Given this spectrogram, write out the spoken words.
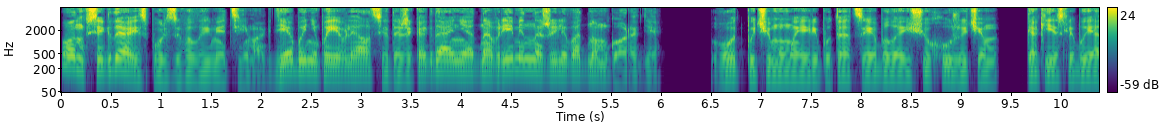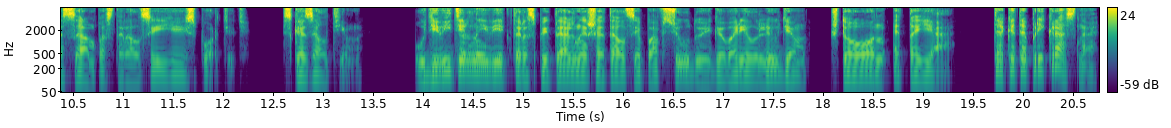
Он всегда использовал имя Тима, где бы ни появлялся, даже когда они одновременно жили в одном городе. Вот почему моя репутация была еще хуже, чем как если бы я сам постарался ее испортить», — сказал Тим. Удивительный Виктор спитально шатался повсюду и говорил людям, что он — это я. «Так это прекрасно.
